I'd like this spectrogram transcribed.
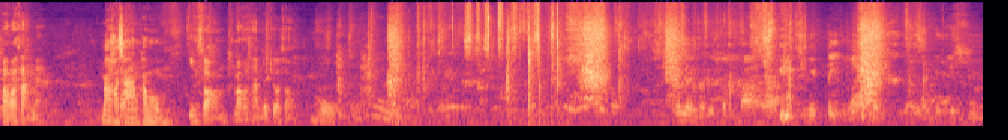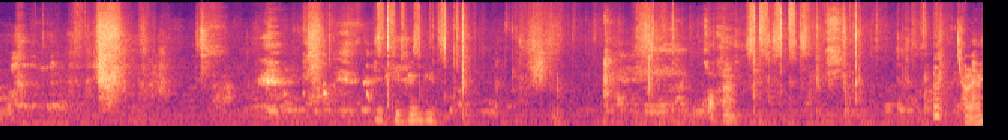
มากกว่าสามไหมมากกว่าสามครับผม ยิงสองมากกว่าสามได้จั่วสองโอ้โหก็เลยมาดูกับตาว่ามิติล้อมันคืออะไรใน ND วะขอข้าง ทำอะไรไหม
